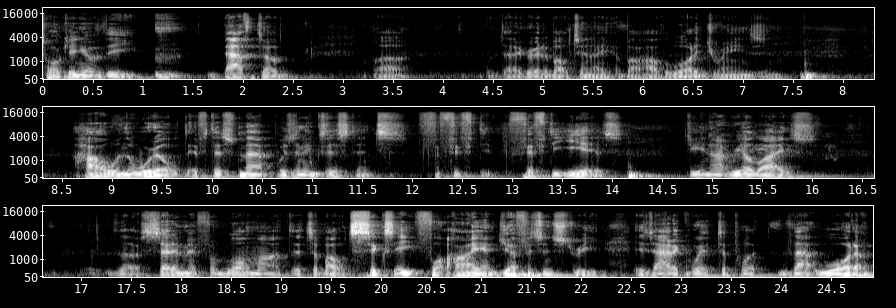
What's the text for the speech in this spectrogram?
Talking of the bathtub uh, that I heard about tonight, about how the water drains, and how in the world, if this map was in existence for 50, 50 years, do you not realize the sediment from Walmart that's about six, eight foot high on Jefferson Street is adequate to put that water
